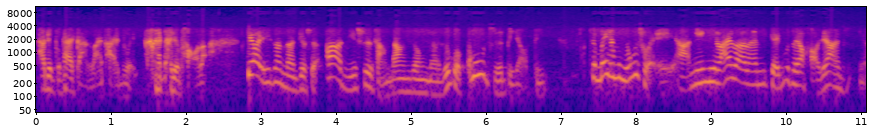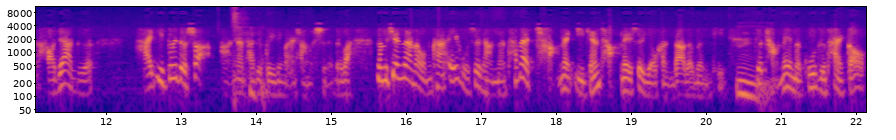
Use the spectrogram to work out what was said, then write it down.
他就不太敢来排队，他就跑了。第二一个呢，就是二级市场当中呢，如果估值比较低，就没什么油水啊，你你来了呢，你给不了好价好价格。还一堆的事儿啊，那他就不一定来上市，对吧？那么现在呢，我们看 A 股市场呢，它在场内以前场内是有很大的问题，嗯，就场内呢估值太高，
